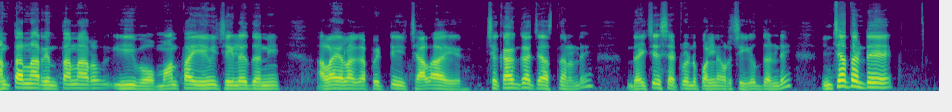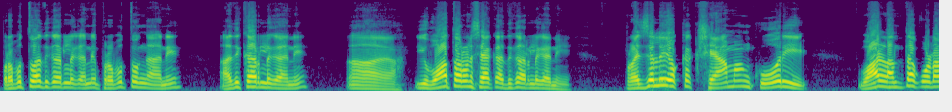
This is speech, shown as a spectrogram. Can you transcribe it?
అంత అన్నారు ఇంత అన్నారు ఈ మొంతా ఏమీ చేయలేదని అలా ఇలాగా పెట్టి చాలా చికాకుగా చేస్తున్నారండి. దయచేసి అటువంటి పనులు ఎవరు చేయొద్దండి. ఇంచేతంటే ప్రభుత్వాధికారులు కానీ ప్రభుత్వం కానీ అధికారులు కానీ ఈ వాతావరణ శాఖ అధికారులు కానీ ప్రజల యొక్క క్షేమం కోరి వాళ్ళంతా కూడా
